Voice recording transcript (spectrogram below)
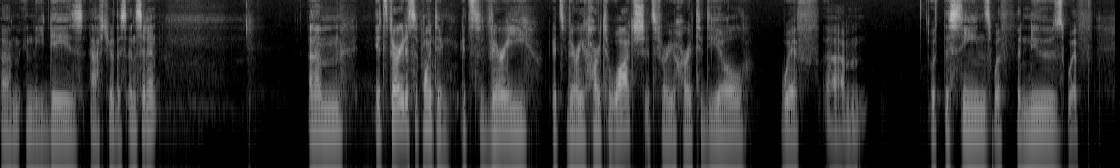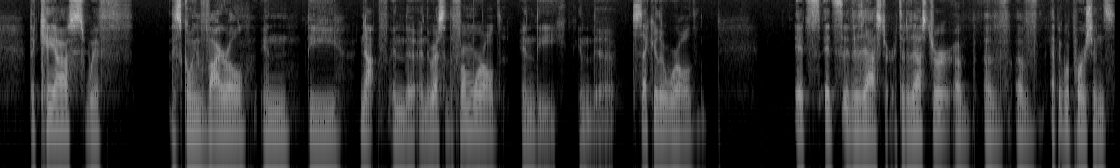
um, in the days after this incident. Um, it's very disappointing. It's very it's very hard to watch. It's very hard to deal with um, with the scenes, with the news, with the chaos, with this going viral in the not in the in the rest of the film world, in the in the secular world, it's it's a disaster. It's a disaster of, of, of epic proportions,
